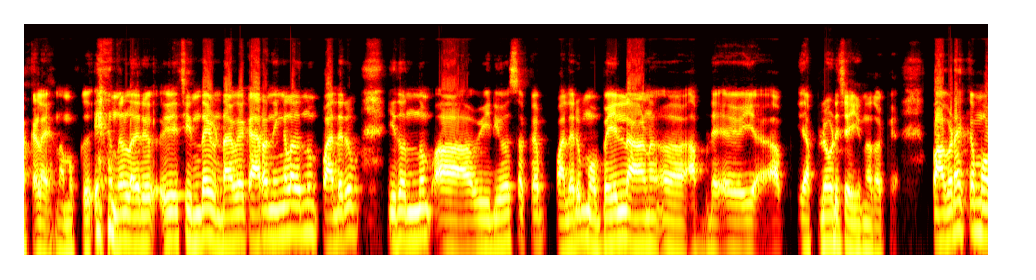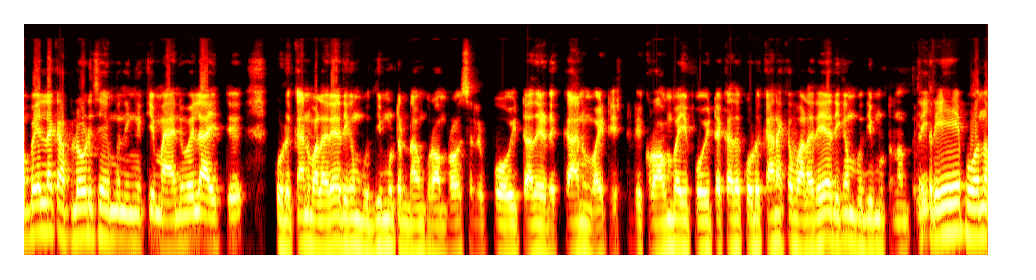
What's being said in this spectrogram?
മക്കളെ നമുക്ക് എന്നുള്ള ഒരു ഈ ചിന്ത ഉണ്ടാവുക കാരണം നിങ്ങളൊന്നും പലരും ഇതൊന്നും വീഡിയോസ് ഒക്കെ പലരും മൊബൈലിലാണ് അപ്ഡേ അപ്ലോഡ് ചെയ്യുന്നതൊക്കെ. അപ്പോൾ അവിടെയൊക്കെ മൊബൈലിലൊക്കെ അപ്ലോഡ് ചെയ്യുമ്പോൾ നിങ്ങൾക്ക് മാനുവലായിട്ട് കൊടുക്കാൻ വളരെയധികം ബുദ്ധിമുട്ടുണ്ടാവും. ക്രോം ബ്രൗസറിൽ പോയിട്ട് അത് എടുക്കാനും വൈറ്റ് ക്രോം വഴി പോയിട്ടൊക്കെ അത് കൊടുക്കാനൊക്കെ വളരെയധികം ബുദ്ധിമുട്ടണം. ഇത്രയേ പോകുന്ന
